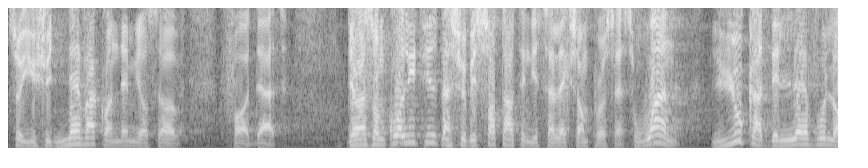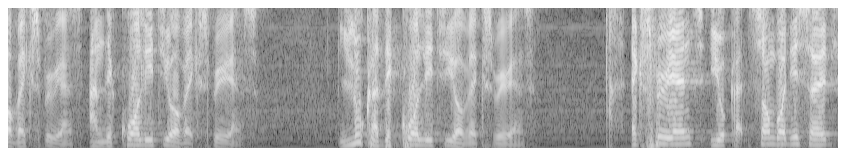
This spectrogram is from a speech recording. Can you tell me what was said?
So you should never condemn yourself for that. There are some qualities that should be sought out in the selection process. One, look at the level of experience and the quality of experience. Look at the quality of experience. Experience, you can, somebody said,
